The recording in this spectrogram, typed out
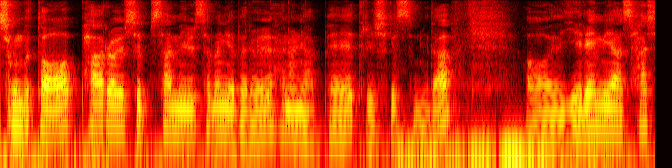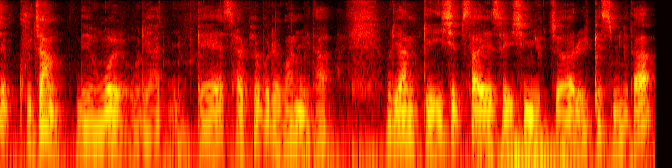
지금부터 8월 13일 새벽 예배를 하나님 앞에 드리시겠습니다. 어, 예레미야 49장 내용을 우리 함께 살펴보려고 합니다. 우리 함께 24에서 26절 읽겠습니다.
